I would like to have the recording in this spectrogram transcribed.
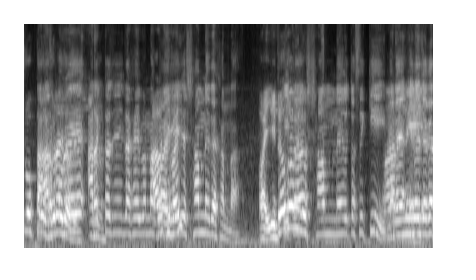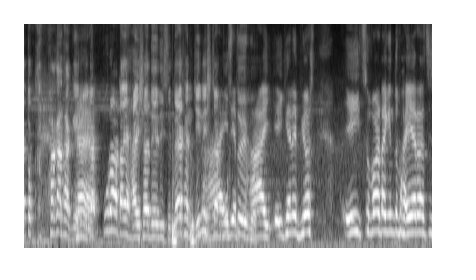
চোখ তারপরে আরেকটা জিনিস দেখাইবেন না ভাই যে সামনে দেখান না। ভাই এটাও তো সামনে হইতাছে কি? মানে মানে- এই জায়গা তো ফাঁকা থাকে। হ্যাঁ। এটা পুরাটাই হাইসা দিয়ে দিছি। দেখেন জিনিসটা বুঝতে হইব। ভাই এইখানে ভিউয়ার্স এই সোফাটা কিন্তু ভাইয়ার আছে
